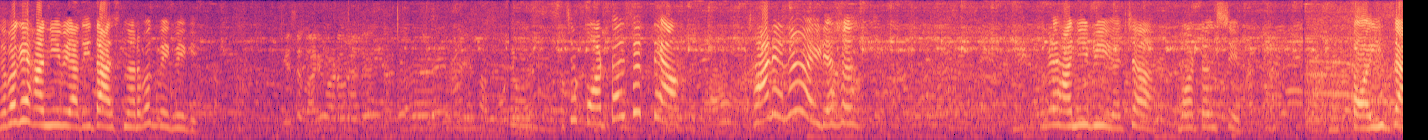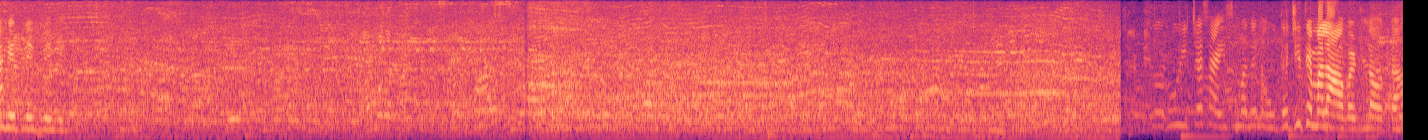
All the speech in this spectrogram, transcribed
हे बघ हे हानी बी आता इथं असणार बघ वेगवेगळे. बॉटल्स आहेत त्या. छान आहे ना आयडिया सगळे हानी बी अच्छा बॉटल्सचे टॉईज आहेत वेगवेगळे. रुईच्या साईजमध्ये नव्हतं जिथे मला आवडला होता.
